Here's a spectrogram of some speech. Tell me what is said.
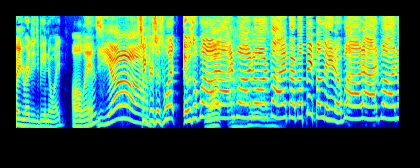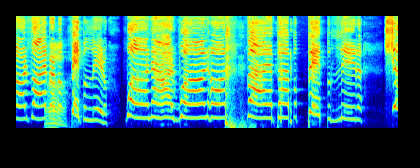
Are you ready to be annoyed? Always. Yeah. Sphincter says what? It was a one-eyed, one-horn fly, purple people leader. One-eyed, one-horn fly, purple people leader. One-eyed, one-horn fly, purple people leader. Sure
